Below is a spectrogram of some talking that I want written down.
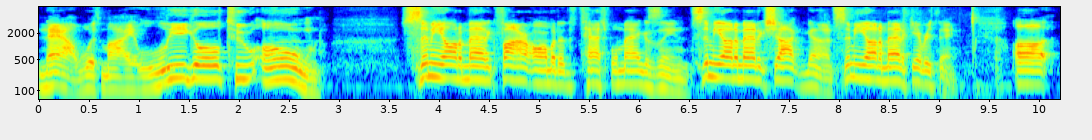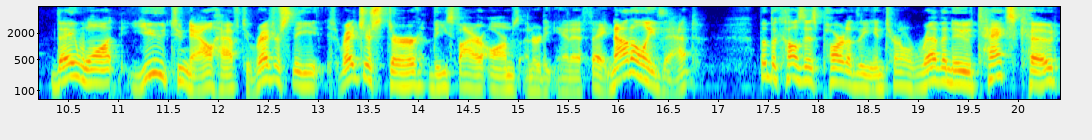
now with my legal to own semi-automatic firearm with a detachable magazine, semi-automatic shotgun, semi-automatic everything. Uh, they want you to now have to register, register these firearms under the NFA. Not only that, but because it's part of the Internal Revenue Tax Code,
